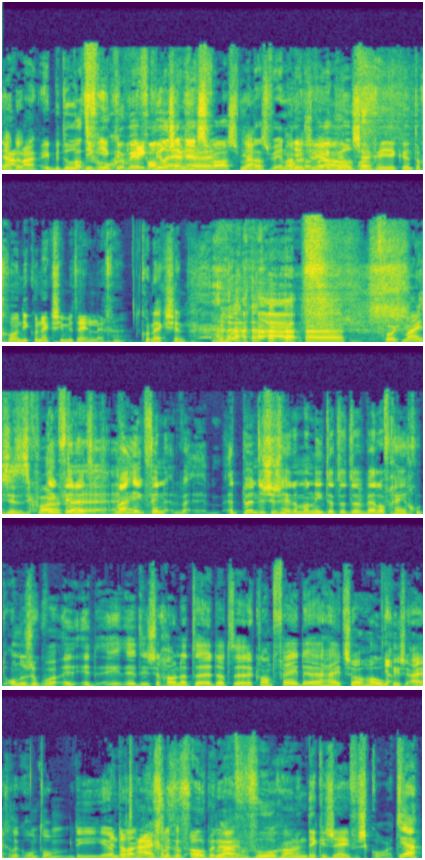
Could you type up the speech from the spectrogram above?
Ja, dat- maar ik bedoel... Wat die- vroeger ik- weer ik van wil de zeggen- NS was, maar ja, dat is weer een maar ander dat is Ik wil zeggen, je kunt toch gewoon die connectie meteen leggen. Connection. Volgens mij zit het gewoon... ik vind eh, het, maar ik vind, het punt is dus helemaal niet dat het een wel of geen goed onderzoek wordt. Het, is er gewoon dat, eh, dat de klanttevredenheid zo hoog Ja. is eigenlijk rondom die uh, en dat eigenlijk het openbaar vervoer gewoon een dikke 7 scoort. Ja, dat,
